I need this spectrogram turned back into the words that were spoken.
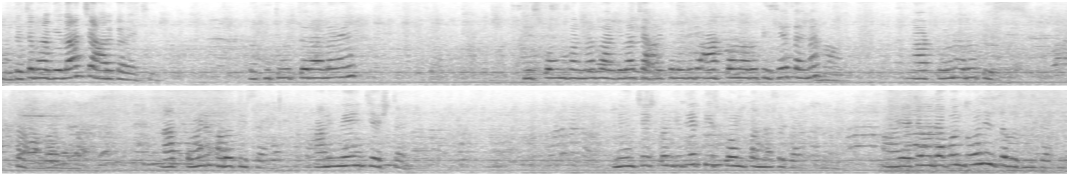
आणि त्याच्या भागेला चार करायचे. तर किती उत्तर आलं आहे तीस पॉईंट पन्नास भागेला चार केलं किती आठ पॉईंट अडतीस हेच आहे ना? आठ पॉईंट अडतीस. सहा बरोबर आठ पॉईंट अडतीस आहे. आणि मेन चेस्ट आहे. मेन चेस्ट पण किती आहे? तीस पॉईंट पन्नासच आहे याच्यामध्ये आपण दोन इंच बसून टाकले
